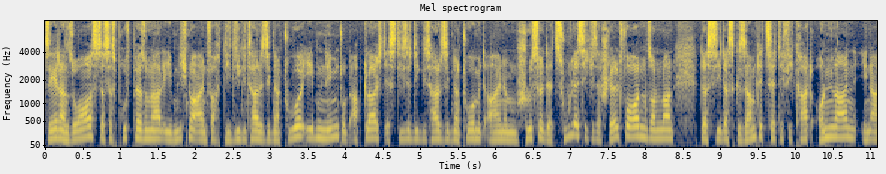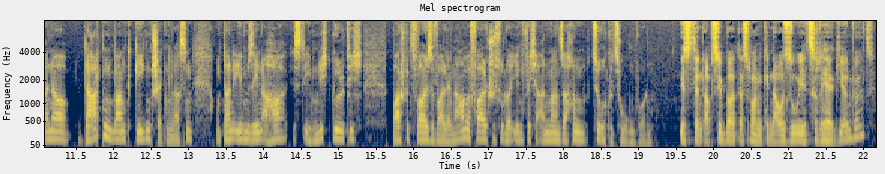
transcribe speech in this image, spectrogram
Sehe dann so aus, dass das Prüfpersonal eben nicht nur einfach die digitale Signatur eben nimmt und abgleicht, ist diese digitale Signatur mit einem Schlüssel, der zulässig ist, erstellt worden, sondern dass sie das gesamte Zertifikat online in einer Datenbank gegenchecken lassen und dann eben sehen, aha, ist eben nicht gültig, beispielsweise weil der Name falsch ist oder irgendwelche anderen Sachen zurückgezogen wurden. Ist denn absehbar, dass man genau so jetzt reagieren wird?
